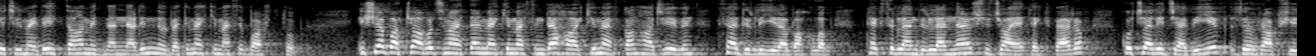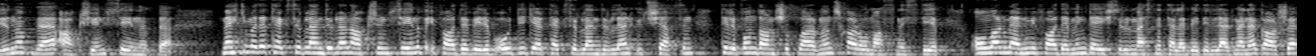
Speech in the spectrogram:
keçirməkdə ittiham edilənlərin növbəti məhkəməsi baş tutub. İşə Bakı Ağır Cinayətlər Məhkəməsində hakim Əfqan Hacıyevin sədrliyi ilə baxılıb. Təqsirləndirilənlər Şücaət Əkbərov, Qoçəli Cəbiyev, Zöhrab Şirinov və Akşin Hüseyinovdur. Məhkəmədə təqsirləndirilən Akşin Hüseynov ifadə verib, o digər təqsirləndirilən 3 şəxsin telefon danışıqlarının çıxarılmasını istəyib. Onlar mənim ifadəmin dəyişdirilməsini tələb edirlər, mənə qarşı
